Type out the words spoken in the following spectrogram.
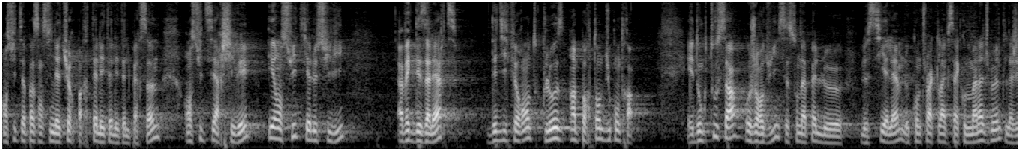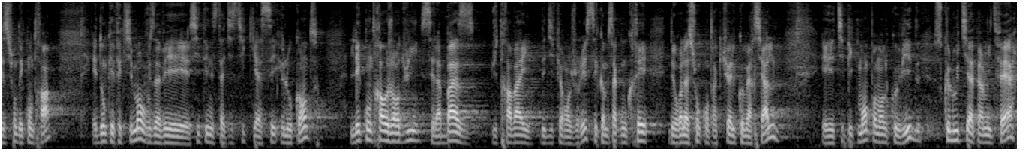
Ensuite, ça passe en signature par telle et telle et telle personne. Ensuite, c'est archivé. Et ensuite, il y a le suivi avec des alertes des différentes clauses importantes du contrat. Et donc tout ça, aujourd'hui, c'est ce qu'on appelle le, CLM, le Contract Lifecycle Management, la gestion des contrats. Et donc effectivement, vous avez cité une statistique qui est assez éloquente. Les contrats aujourd'hui, c'est la base du travail des différents juristes. C'est comme ça qu'on crée des relations contractuelles commerciales. Et typiquement, pendant le Covid, ce que l'outil a permis de faire,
